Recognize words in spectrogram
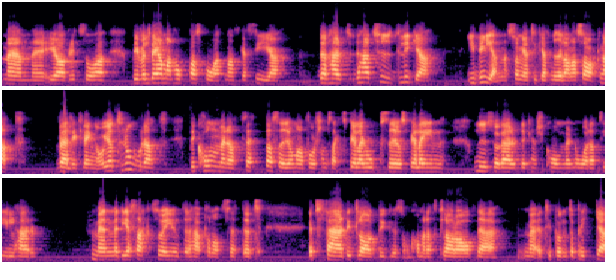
Men i övrigt så, det är väl det man hoppas på, att man ska se den här, den här tydliga idén som jag tycker att Milan har saknat väldigt länge. Och jag tror att det kommer att sätta sig om man får som sagt spela ihop sig och spela in nyförvärv. Det kanske kommer några till här. Men med det sagt så är ju inte det här på något sätt ett, ett färdigt lagbygge som kommer att klara av det med, till punkt och pricka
